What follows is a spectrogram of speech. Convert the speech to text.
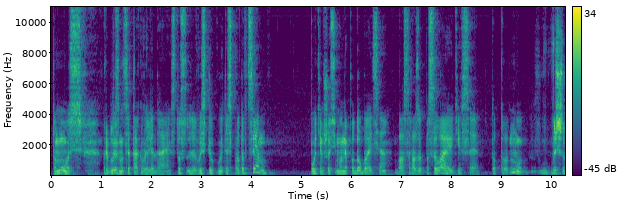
Тому ось приблизно це так виглядає. Ви спілкуєтесь з продавцем, потім щось йому не подобається, вас одразу посилають і все. Тобто, ну, ви ж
